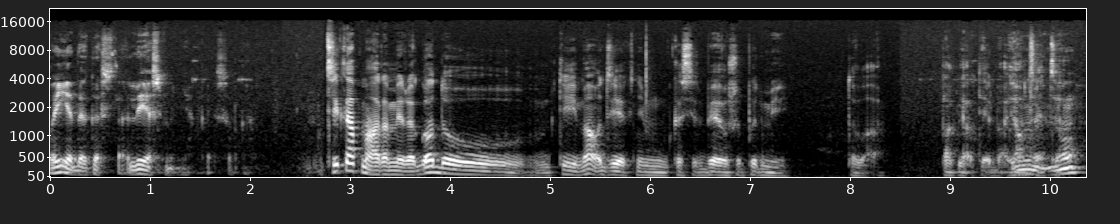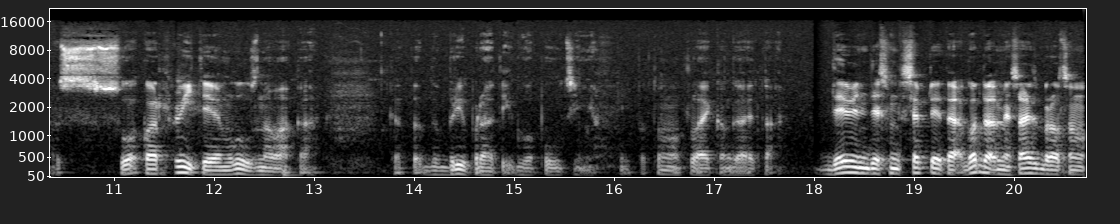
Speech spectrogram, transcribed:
Vai iedagas tā liesmiņa, kā saka. Cik apmēram ir gadu tīm audziekņiem, kas ir bijuši pirmie tavā pakļautībā jaucēcē? Nu, soku ar rītiem lūznavākā, kad tādu brīvprātīgo pulciņu. Pa to laikam gaitā. 97. gadā mēs aizbraucām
